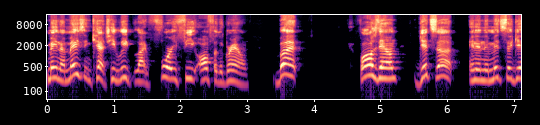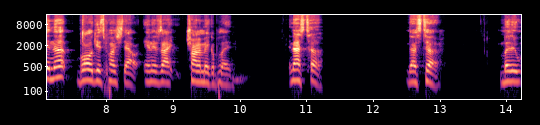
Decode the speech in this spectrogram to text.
made an amazing catch. He leaped like 40 feet off of the ground, but falls down, gets up, and in the midst of getting up, ball gets punched out, and it's like trying to make a play, and that's tough. That's tough. But it,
